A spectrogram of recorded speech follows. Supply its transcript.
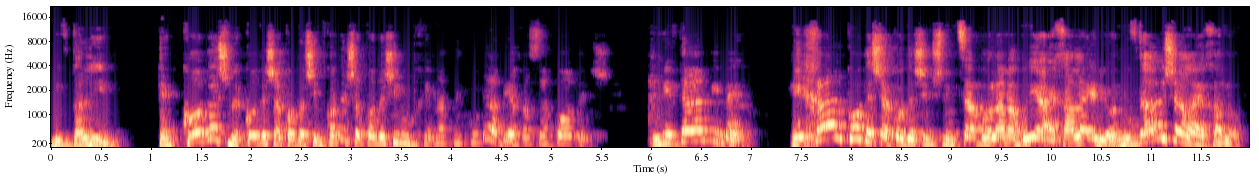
נבדלים. כן, קודש וקודש הקודשים. קודש הקודשים הוא מבחינת נקודה ביחס לקודש. הוא נבדל ממנו. היכל קודש הקודשים שנמצא בעולם הבריאה, היכל העליון, מובדל משאר ההיכלות.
